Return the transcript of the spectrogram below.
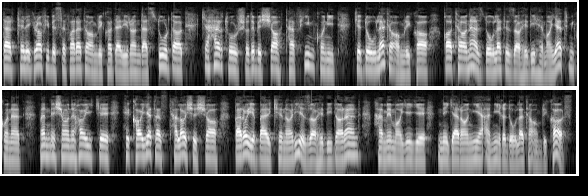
در تلگرافی به سفارت آمریکا در ایران دستور داد که هر طور شده به شاه تفهیم کنید که دولت آمریکا قاطعانه از دولت زاهدی حمایت می کند و نشانه هایی که حکایت از تلاش شاه برای برکناری زاهدی دارند همه مایه نگرانی عمیق دولت آمریکاست.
